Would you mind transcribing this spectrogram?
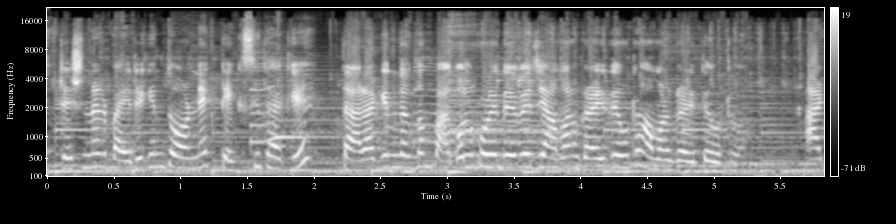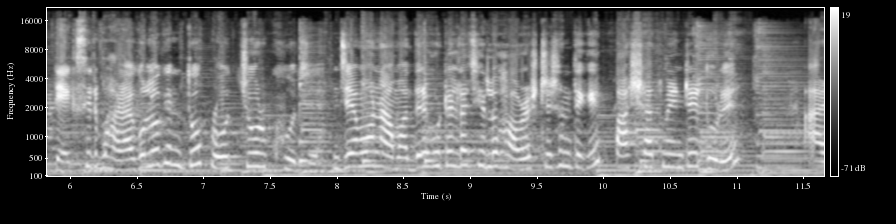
স্টেশনের বাইরে কিন্তু অনেক ট্যাক্সি থাকে। তারা কিন্তু একদম পাগল করে দেবে যে, আমার গাড়িতে ওঠো, আমার গাড়িতে ওঠো। আর ট্যাক্সির ভাড়াগুলো কিন্তু প্রচুর খোঁজে। যেমন আমাদের হোটেলটা ছিল হাওড়া স্টেশন থেকে পাঁচ সাত মিনিটের দূরে, আর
